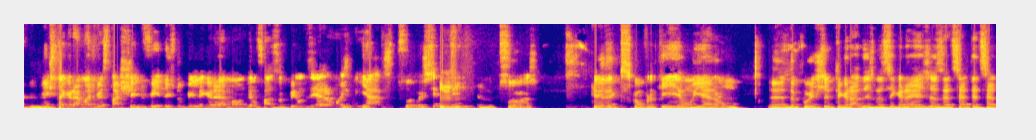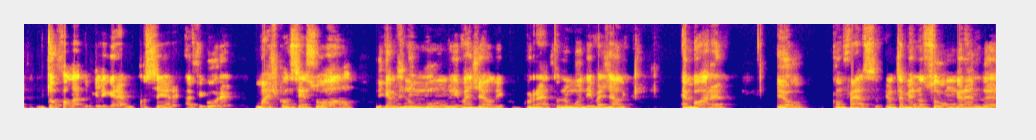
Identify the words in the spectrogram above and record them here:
no Instagram, às vezes está cheio de vídeos do Billy Graham, onde ele faz apelos, e eram umas milhares de pessoas, centenas uhum. de pessoas que, que se convertiam e eram eh, depois integradas nas igrejas, etc, etc. Estou a falar do Billy Graham por ser a figura mais consensual, digamos, no mundo evangélico, correto? No mundo evangélico. Embora eu confesso, eu também não sou um grande,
